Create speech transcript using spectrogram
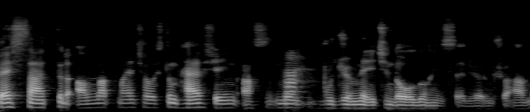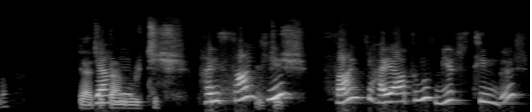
5 saattir anlatmaya çalıştığım her şeyin aslında Hah. bu cümle içinde olduğunu hissediyorum şu anda. Gerçekten Yani- müthiş. hani sanki Müthiş. sanki hayatımız bir Tinder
